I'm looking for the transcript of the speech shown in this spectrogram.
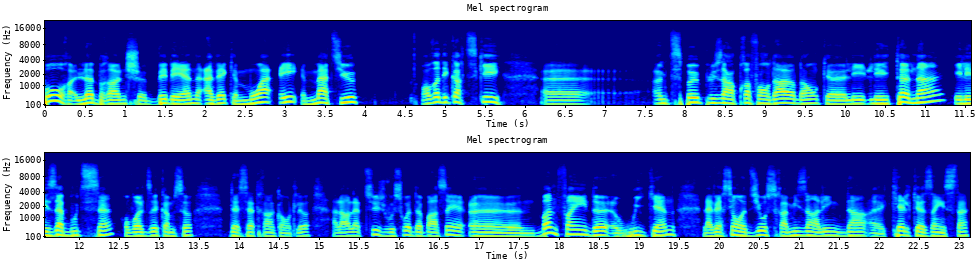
pour le brunch BBN avec moi et Mathieu. On va décortiquer euh, un petit peu plus en profondeur, donc euh, les, tenants et les aboutissants, on va le dire comme ça, de cette rencontre-là. Alors là-dessus, je vous souhaite de passer une bonne fin de week-end. La version audio sera mise en ligne dans euh, quelques instants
